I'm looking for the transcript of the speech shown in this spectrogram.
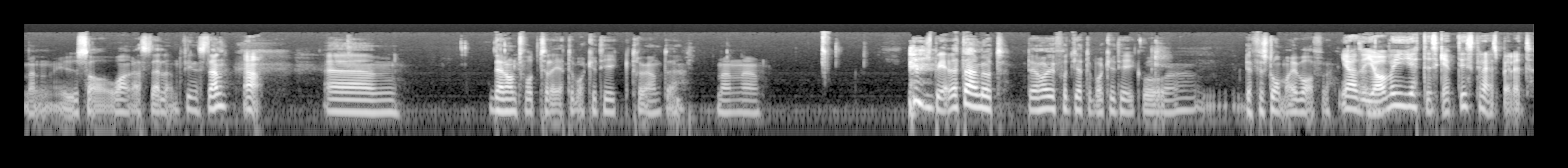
Men i USA och andra ställen finns den. Ja. Um, den har inte fått sådär jättebra kritik, tror jag inte. Men eh, spelet däremot, det har ju fått jättebra kritik och eh, det förstår man ju varför. Ja, alltså, jag var ju jätteskeptisk till det här spelet.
